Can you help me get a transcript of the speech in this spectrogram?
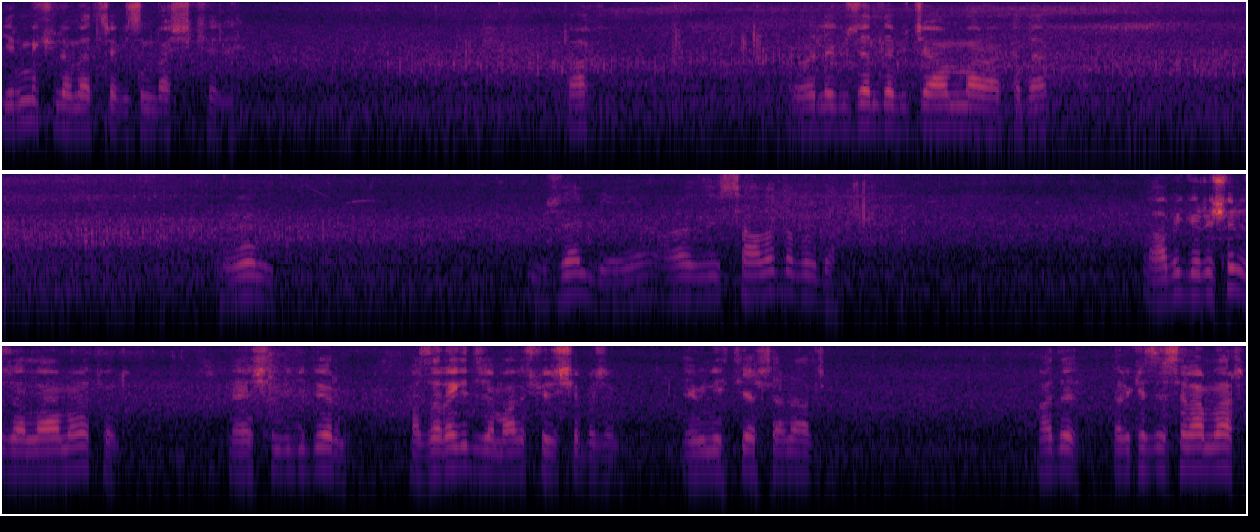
20 kilometre bizim Başlıkeli. Bak. Öyle güzel de bir cami var arkada. Ön. Güzel diyor ya. Aziz Sağlı da burada. Abi görüşürüz. Allah'a emanet ol. Ben şimdi gidiyorum. Pazara gideceğim. Alışveriş yapacağım. Evin ihtiyaçlarını alacağım. Hadi. Herkese selamlar.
